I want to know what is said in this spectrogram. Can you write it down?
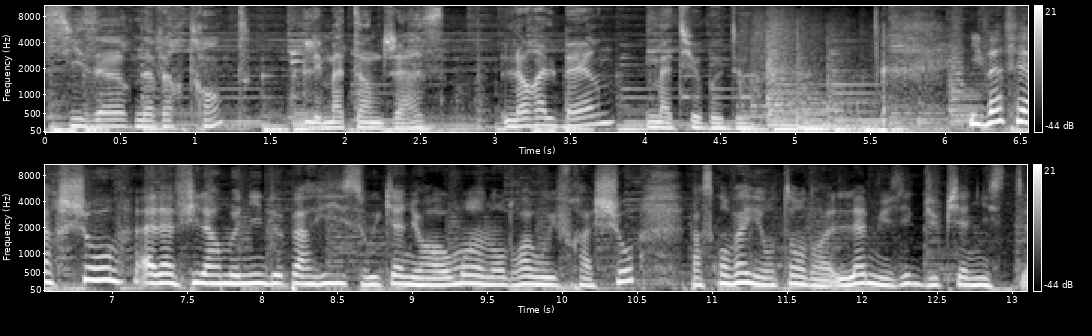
6h, 9h30, les matins de jazz. Laure Alberne, Mathieu Baudou. Il va faire chaud à la Philharmonie de Paris. Ce week-end, il y aura au moins un endroit où il fera chaud parce qu'on va y entendre la musique du pianiste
